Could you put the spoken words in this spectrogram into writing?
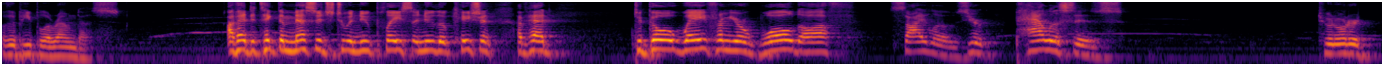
of the people around us. I've had to take the message to a new place, a new location. I've had to go away from your walled off silos, your palaces, to in order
